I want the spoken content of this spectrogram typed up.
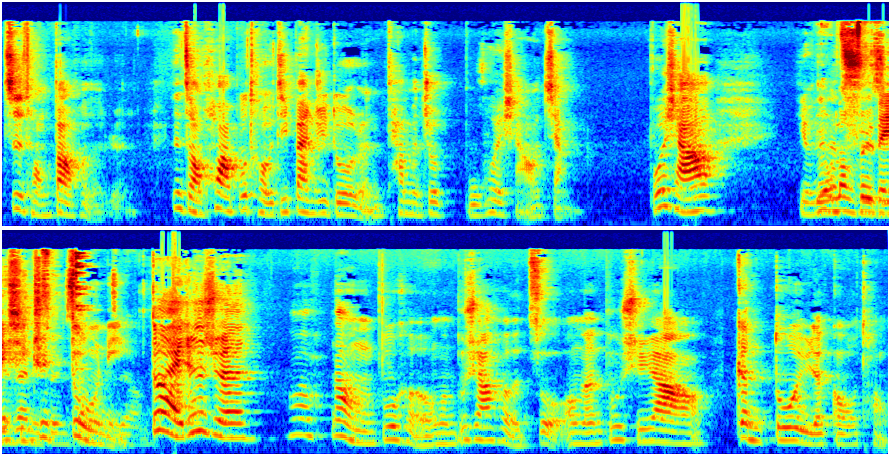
志同道合的人，那种话不投机半句多的人，他们就不会想要讲，不会想要。有那个慈悲心去度你，对，就是觉得哦，那我们不合，我们不需要合作，我们不需要更多余的沟通，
